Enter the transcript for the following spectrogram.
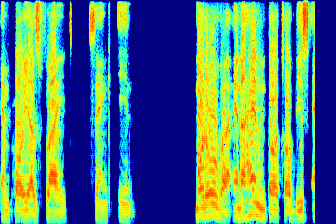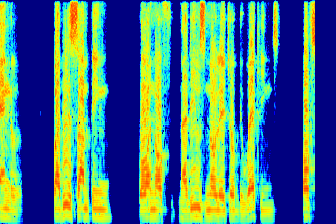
employer's flight sank in. Moreover, and I hadn't thought of this angle, but this is something born of Nadine's knowledge of the workings of,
